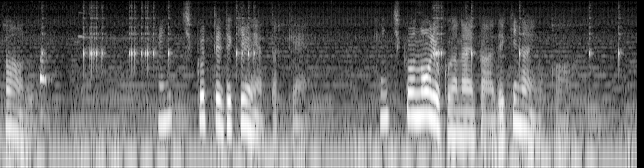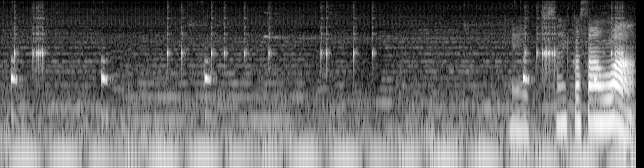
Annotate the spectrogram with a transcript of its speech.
がある。建築ってできるんやったっけ？建築能力がないからできないのか。イカさんは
